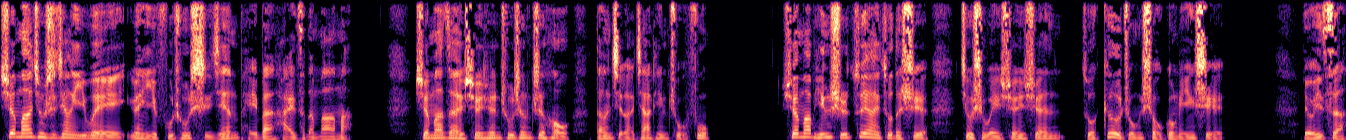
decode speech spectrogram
轩妈就是这样一位愿意付出时间陪伴孩子的妈妈。轩妈在轩轩出生之后当起了家庭主妇。轩妈平时最爱做的事就是为轩轩做各种手工零食。有一次，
